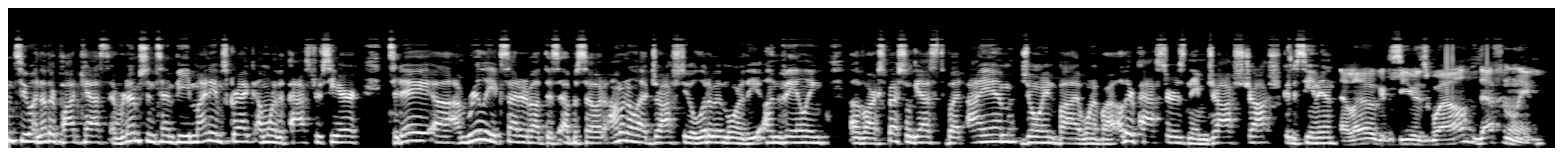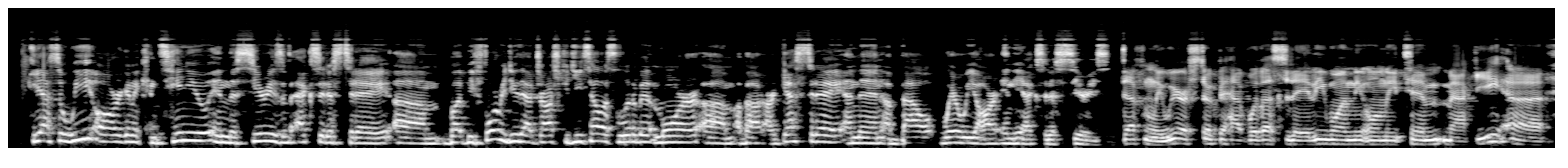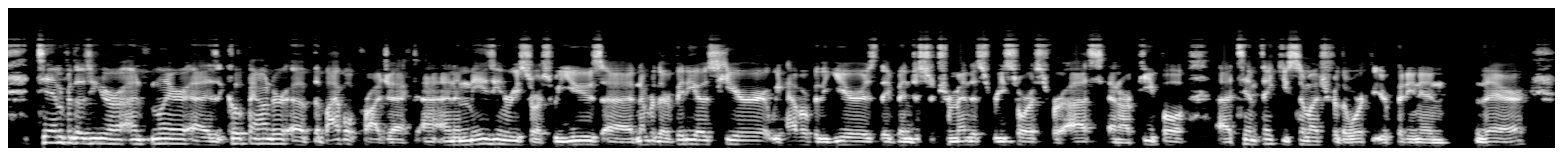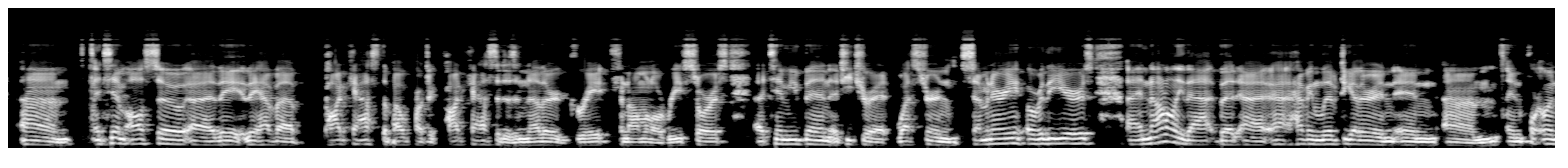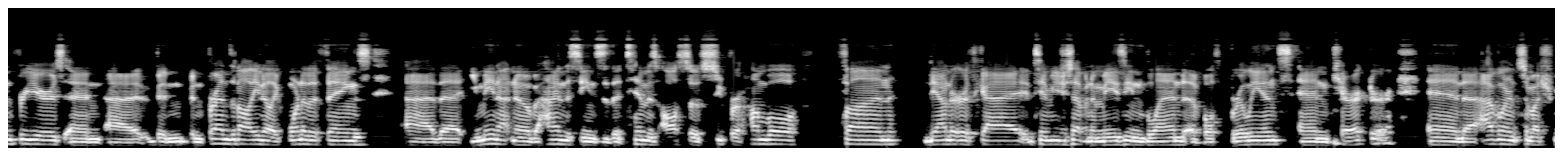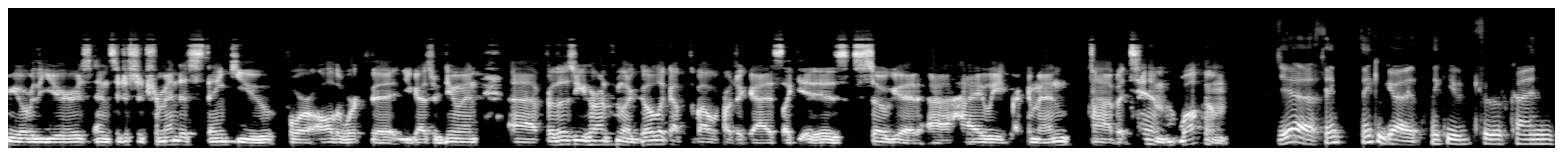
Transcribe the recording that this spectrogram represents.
welcome to another podcast of Redemption Tempe. My name's Greg. I'm one of the pastors here. Today, uh, I'm really excited about this episode. I'm going to let Josh do a little bit more of the unveiling of our special guest, but I am joined by one of our other pastors named Josh. Josh, good to see you, man. Hello, good to see you as well. Definitely. Yeah, so we are going to continue in the series of Exodus today. Um, but before we do that, Josh, could you tell us a little bit more um, about our guest today and then about where we are in the Exodus series? Definitely. We are stoked to have with us today the one, the only Tim Mackie. Uh, Tim, for those of you who are unfamiliar, uh, is a co founder of the Bible Project, uh, an amazing resource. We use a number of their videos here. We have over the years. They've been just a tremendous resource for us and our people. Uh, Tim, thank you so much for the work that you're putting in there. Um, and Tim also uh, they they have a podcast, the Bible Project podcast. It is another great, phenomenal resource. Uh, Tim, you've been a teacher at Western Seminary over the years, uh, and not only that, but uh, having lived together in in, um, in Portland for years and uh, been been friends and all. You know, like one of the things uh, that you may not know behind the scenes is that Tim is also super humble, fun down to earth guy. Tim, you just have an amazing blend of both brilliance and character. And uh, I've learned so much from you over the years. And so, just a tremendous thank you for all the work that you guys are doing. Uh, for those of you who are unfamiliar, go look up the Bible Project, guys. Like, it is so good. Uh, highly recommend. Uh, but, Tim, welcome. Yeah, thank, thank you, guys. Thank you for those kind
